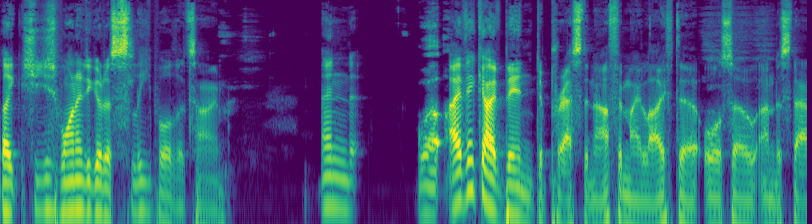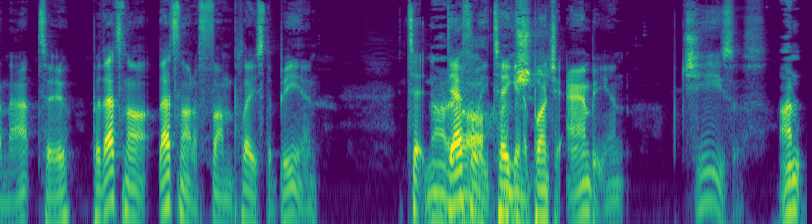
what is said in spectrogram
like she just wanted to go to sleep all the time. And Well, I think I've been depressed enough in my life to also understand that too. But that's not that's not a fun place to be in. T- Not at definitely taking I'm a bunch of Ambien. Jesus. I'm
